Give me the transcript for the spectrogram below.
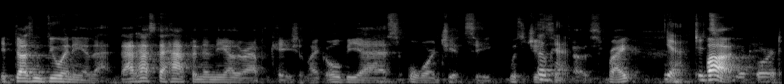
It doesn't do any of that. That has to happen in the other application, like OBS or Jitsi, which Jitsi Okay. does, right? Yeah, Jitsi But- record.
